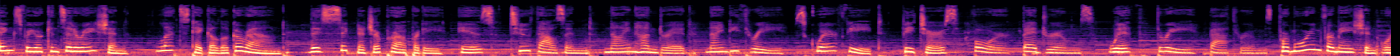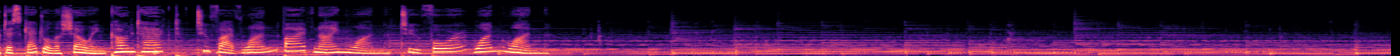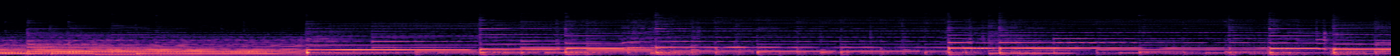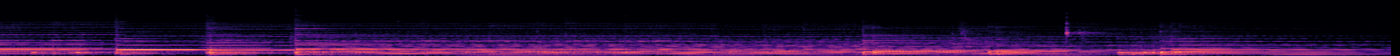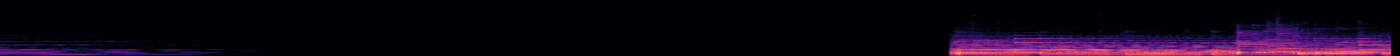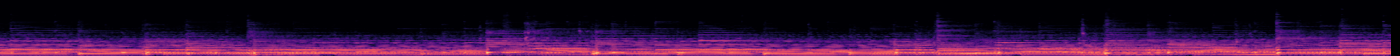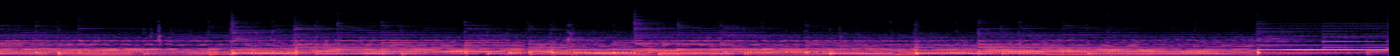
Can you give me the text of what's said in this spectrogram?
Thanks for your consideration. Let's take a look around. This signature property is 2,993 square feet. Features four bedrooms with three bathrooms. For more information or to schedule a showing, contact 251 591 2411.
